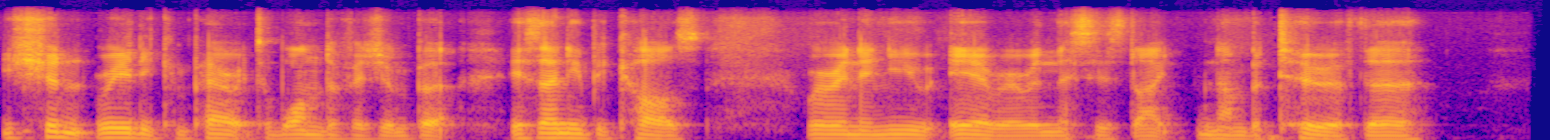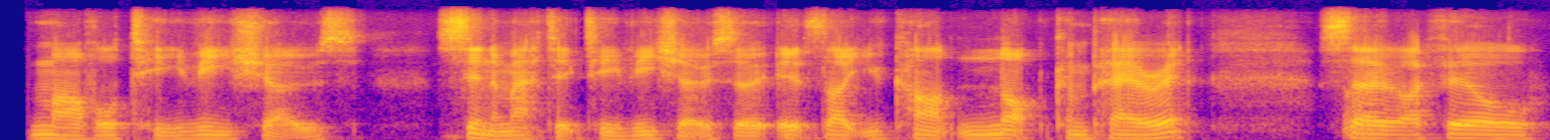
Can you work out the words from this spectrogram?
you shouldn't really compare it to WandaVision, but it's only because we're in a new era, and this is like number two of the Marvel TV shows, cinematic TV shows. So it's like you can't not compare it. So I feel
